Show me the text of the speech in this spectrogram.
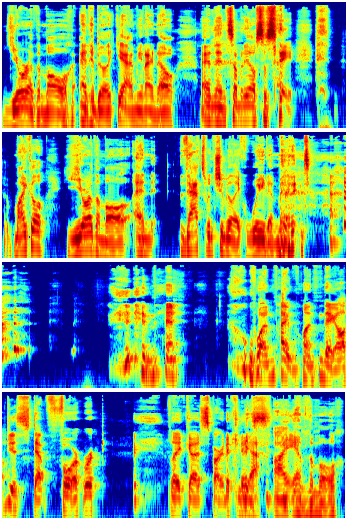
you're the mole, and he'll be like, yeah, I mean, I know, and then somebody else will say, Michael, you're the mole, and that's when she'll be like, wait a minute. and then one by one they all just step forward like uh, Spartacus. Yeah, I am the mole.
